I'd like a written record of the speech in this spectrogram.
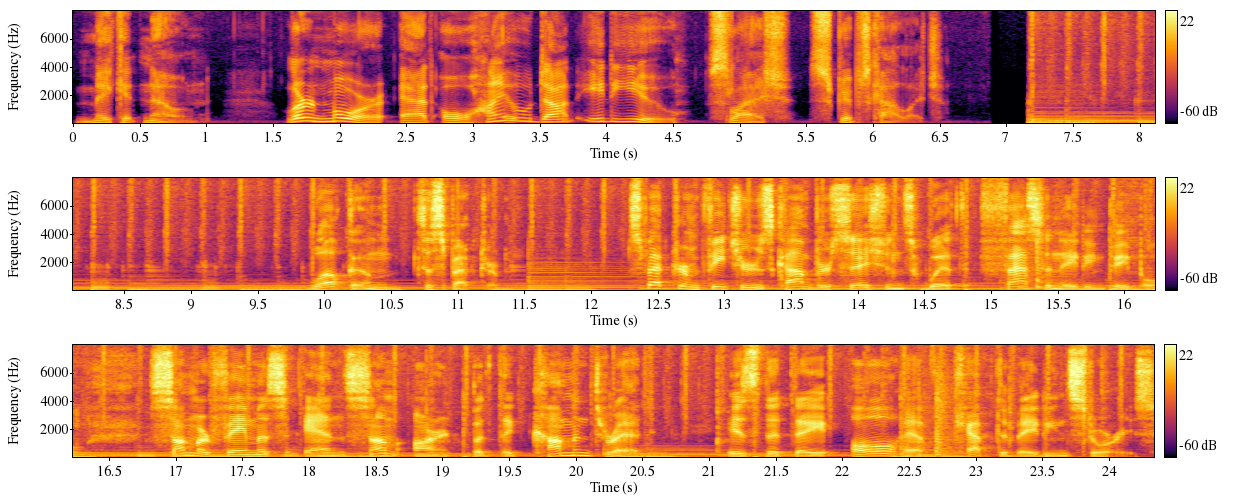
make it known. Learn more at ohio.edu slash Scripps College. Welcome to Spectrum. Spectrum features conversations with fascinating people. Some are famous and some aren't, but the common thread is that they all have captivating stories.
